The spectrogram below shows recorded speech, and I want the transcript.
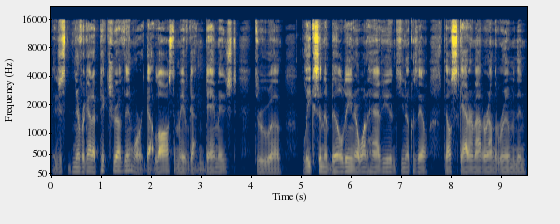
they just never got a picture of them, or it got lost and may have gotten damaged through uh, leaks in the building or what have you. And, You know, because they'll they'll scatter them out around the room, and then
